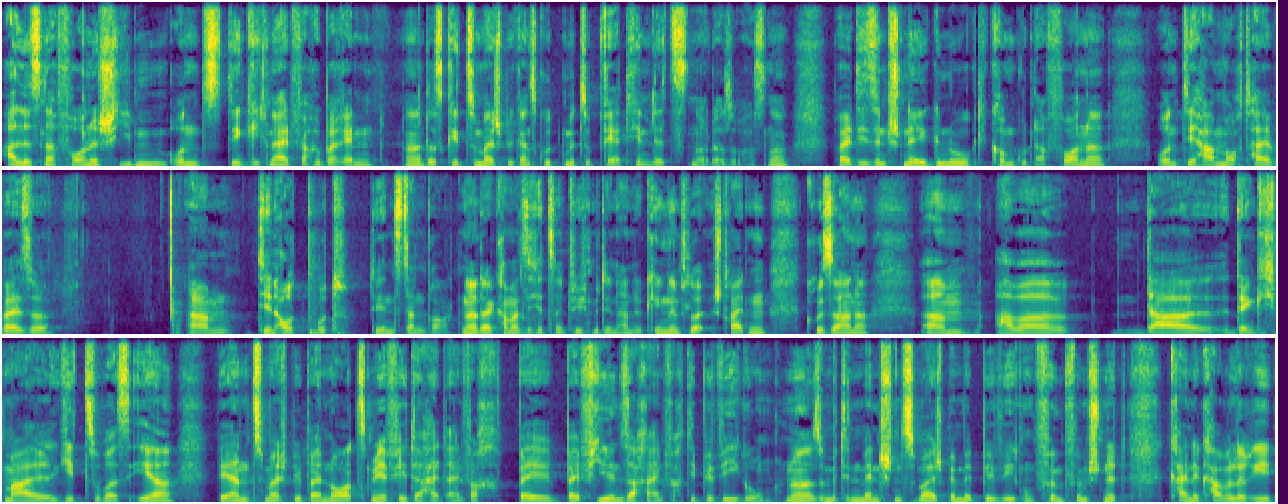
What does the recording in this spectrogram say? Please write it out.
alles nach vorne schieben und den Gegner einfach überrennen. Ne? Das geht zum Beispiel ganz gut mit so Pferdchenlitzen oder sowas, ne? Weil die sind schnell genug, die kommen gut nach vorne und die haben auch teilweise ähm, den Output, den es dann braucht. Ne? Da kann man sich jetzt natürlich mit den Hundred Kingdoms Leuten streiten. Grüße Hanna. Ähm, aber da denke ich mal, geht sowas eher, während zum Beispiel bei Nords mir fehlt da halt einfach bei, bei vielen Sachen einfach die Bewegung. Ne? Also mit den Menschen zum Beispiel mit Bewegung 5 im Schnitt, keine Kavallerie.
